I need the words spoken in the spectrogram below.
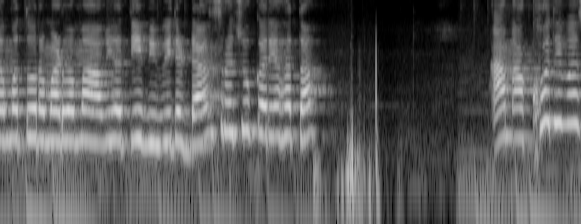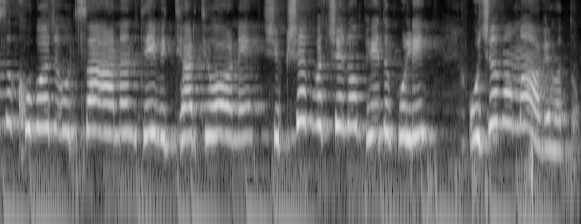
રમતો રમાડવામાં આવી હતી. વિવિધ ડાન્સ રજૂ કર્યા હતા. આમ આખો દિવસ ખૂબ જ ઉત્સાહ, આનંદથી વિદ્યાર્થીઓ અને શિક્ષક વચ્ચેનો ભેદ ભૂલી ઉજવવામાં આવ્યો હતો.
